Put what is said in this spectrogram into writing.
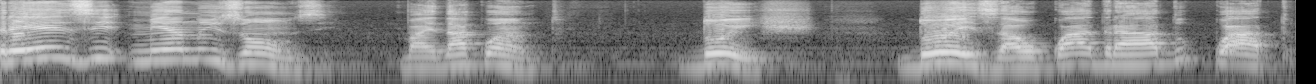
13 menos 11 vai dar quanto? 2. 2 ao quadrado, 4.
